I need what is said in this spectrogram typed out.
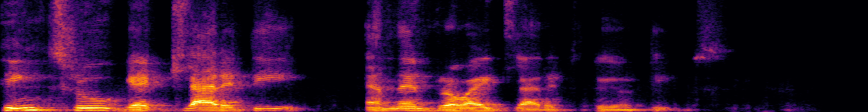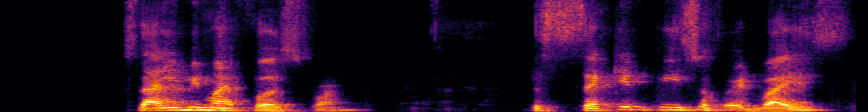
think through, get clarity, and then provide clarity to your teams. So that'll be my first one. The second piece of advice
